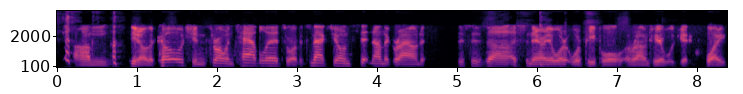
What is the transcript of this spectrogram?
um, you know the coach and throwing tablets, or if it's Mac Jones sitting on the ground, this is uh, a scenario where, where people around here will get quite.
